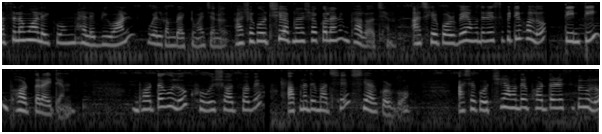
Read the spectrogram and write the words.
আসসালামু আলাইকুম, hello everyone, welcome back to my channel. আশা করছি আপনারা সকলে অনেক ভালো আছেন। আজকের পর্বে আমাদের রেসিপিটি হলো তিনটি ভর্তার আইটেম। ভর্তাগুলো খুবই সহজভাবে আপনাদের মাঝে শেয়ার করব। আশা করছি আমাদের ভর্তার রেসিপিগুলো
